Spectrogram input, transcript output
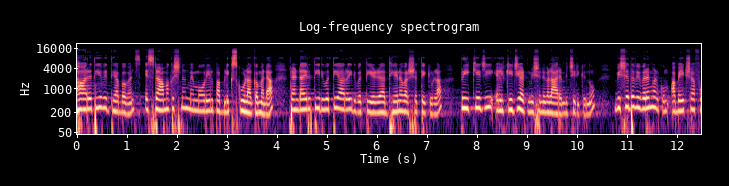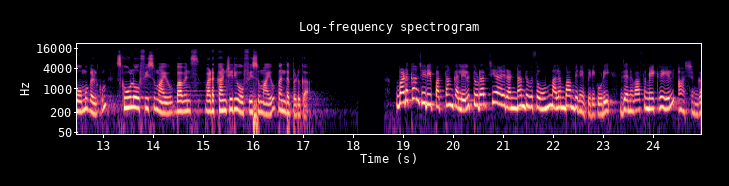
Bharatiya Vidya Bhavans S Ramakrishnan memorial public school Akamala രണ്ടായിരത്തി ഇരുപത്തിയാറ് ഇരുപത്തിയേഴ് അധ്യയന വർഷത്തേക്കുള്ള pre K G L K G അഡ്മിഷനുകൾ ആരംഭിച്ചിരിക്കുന്നു. വിശദവിവരങ്ങൾക്കും അപേക്ഷാ ഫോമുകൾക്കും സ്കൂൾ ഓഫീസുമായോ ഭവൻസ് വടക്കാഞ്ചേരി ഓഫീസുമായോ ബന്ധപ്പെടുക. വടക്കാഞ്ചേരി പത്താംകല്ലിൽ തുടർച്ചയായ രണ്ടാം ദിവസവും മലമ്പാമ്പിനെ പിടികൂടി. ജനവാസ മേഖലയിൽ ആശങ്ക.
